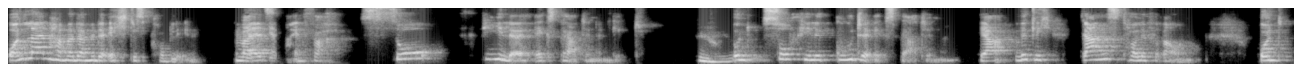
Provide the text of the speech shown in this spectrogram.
Online haben wir damit ein echtes Problem, weil es ja. einfach so viele Expertinnen gibt mhm. und so viele gute Expertinnen. Ja, wirklich ganz tolle Frauen. Und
